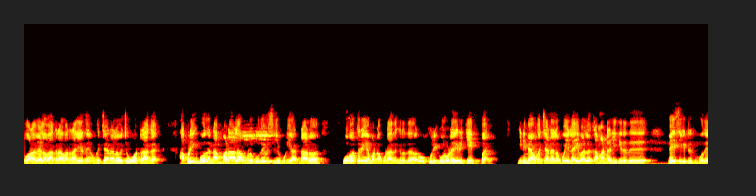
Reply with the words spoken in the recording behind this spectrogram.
போகிறான் வேலை பார்க்குறான் வர்றான் ஏதோ இவங்க சேனலை வச்சு ஓட்டுறாங்க. அப்படிங்கும்போது நம்மனால் அவங்களுக்கு உதவி செய்ய முடியாட்டினாலும் உபத்திரியம் பண்ணக்கூடாதுங்கிறத ஒரு குறிக்கோளோடு இருக்கேன் இப்போ. இனிமேல் அவங்க சேனலில் போய் லைவில் கமெண்ட் அளிக்கிறது பேசிக்கிட்டு இருக்கும்போதே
